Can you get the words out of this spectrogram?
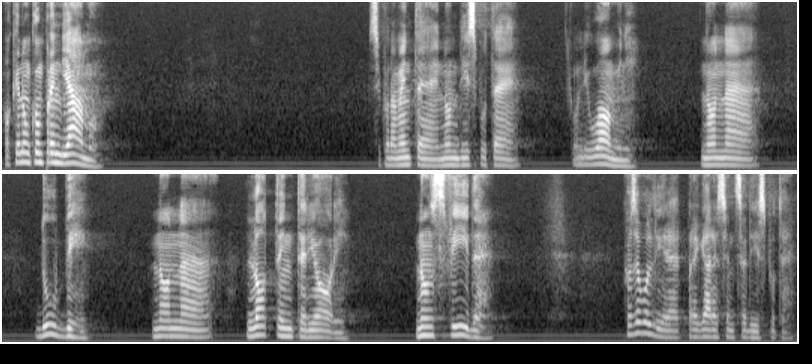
o che non comprendiamo? Sicuramente non dispute con gli uomini, non eh, dubbi, non eh, lotte interiori, non sfide. Cosa vuol dire pregare senza dispute?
